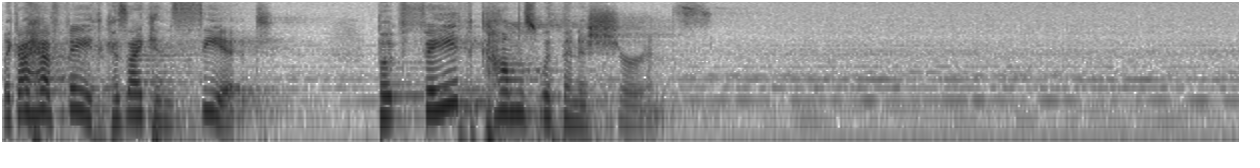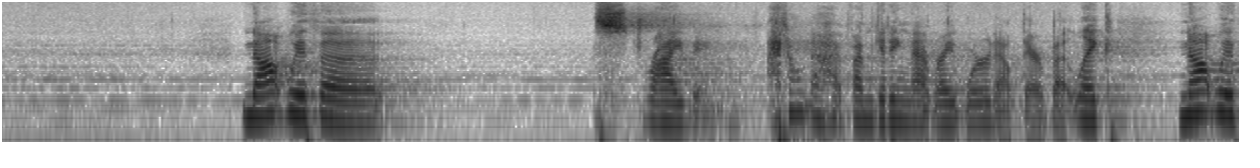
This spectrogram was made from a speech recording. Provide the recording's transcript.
like I have faith because I can see it. But faith comes with an assurance. Not with a striving. I don't know if I'm getting that right word out there, but like not with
